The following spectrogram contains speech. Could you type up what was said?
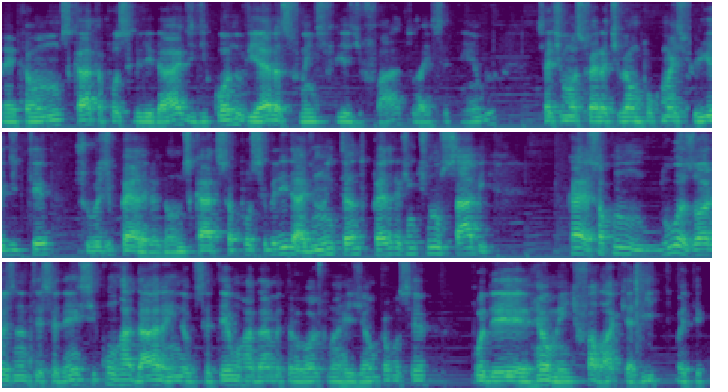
Né? Então, não descarta a possibilidade de quando vier as frentes frias de fato, lá em setembro, se a atmosfera tiver um pouco mais fria, de ter chuvas de pedra. Não descarta essa possibilidade. No entanto, pedra a gente não sabe. Cara, é só com duas horas de antecedência e com radar ainda, você ter um radar meteorológico na região para você poder realmente falar que ali vai ter,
